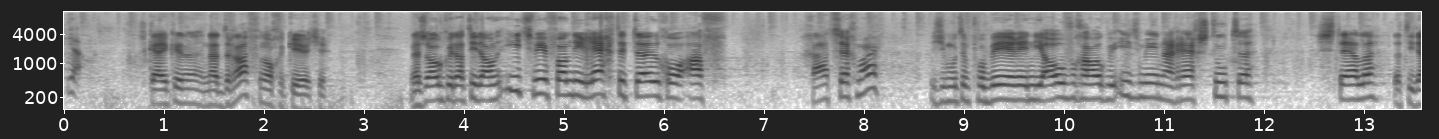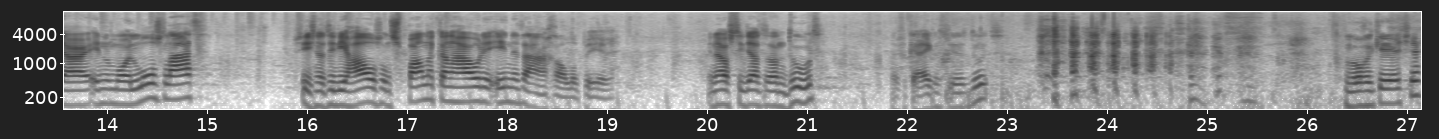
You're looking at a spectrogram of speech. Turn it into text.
Ja. Eens kijken naar draf nog een keertje. Dat is ook weer dat hij dan iets weer van die rechterteugel af gaat, zeg maar. Dus je moet hem proberen in die overgang ook weer iets meer naar rechts toe te stellen. Dat hij daarin mooi loslaat. Precies, dat hij die hals ontspannen kan houden in het aangalopperen. En als hij dat dan doet, even kijken of hij dat doet. Nog een keertje.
